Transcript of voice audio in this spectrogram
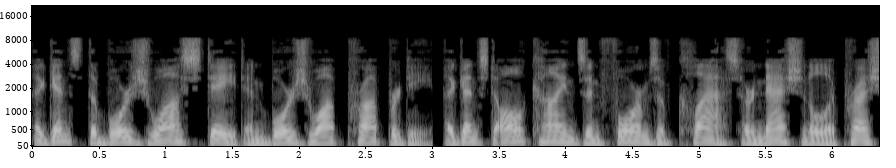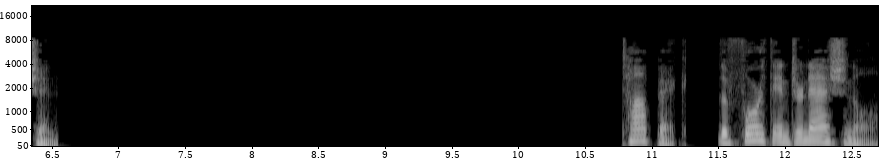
against the bourgeois state and bourgeois property, against all kinds and forms of class or national oppression." The Fourth International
